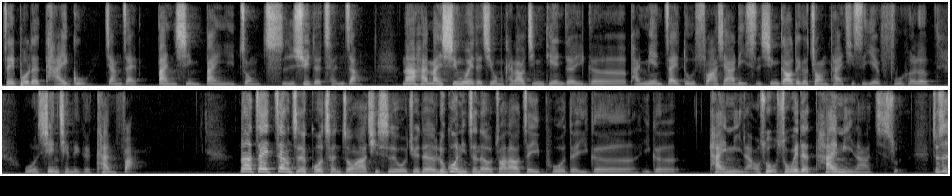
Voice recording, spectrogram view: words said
这一波的台股将在半信半疑中持续的成长。那还蛮欣慰的，其实我们看到今天的一个盘面再度刷下历史新高的一个状态，其实也符合了我先前的一个看法。那在这样子的过程中啊，其实我觉得，如果你真的有抓到这一波的一个一个 timing 啊，我说所谓的 timing 啊，所就是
